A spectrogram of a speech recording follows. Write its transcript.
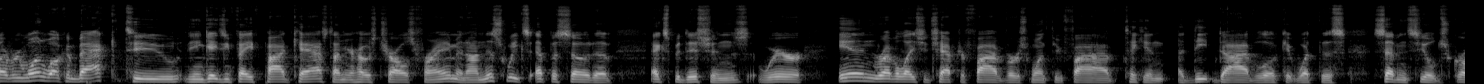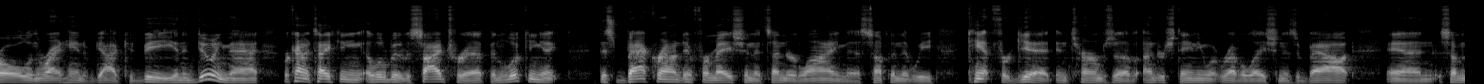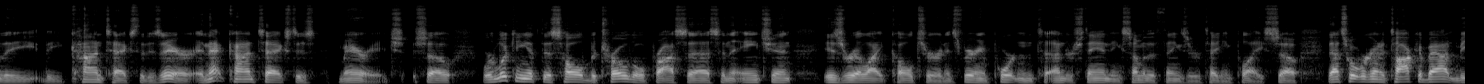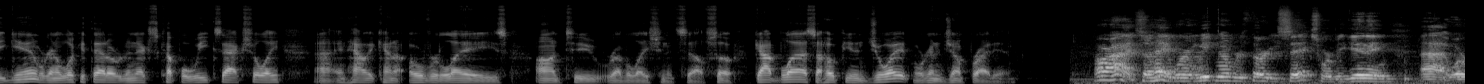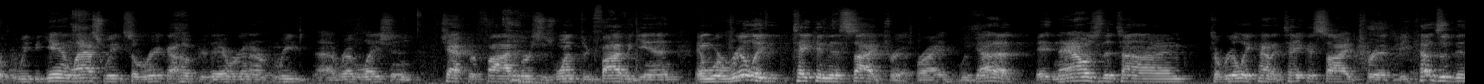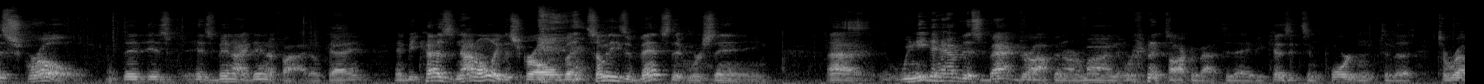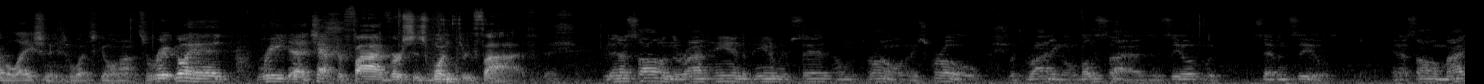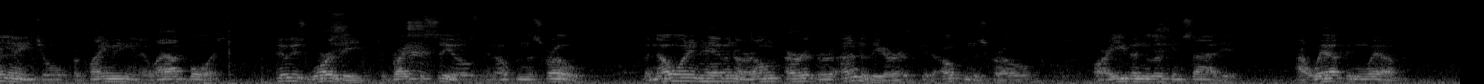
Hello, everyone. Welcome back to the Engaging Faith podcast. I'm your host, Charles Frame, and on this week's episode of Expeditions, we're in Revelation chapter 5, verse 1 through 5, taking a deep dive look at what this seven sealed scroll in the right hand of God could be. And in doing that, we're kind of taking a little bit of a side trip and looking at this background information that's underlying this, something that we can't forget in terms of understanding what Revelation is about and some of the the context that is there and that context is marriage. So we're looking at this whole betrothal process in the ancient israelite culture and it's very important to understanding some of the things that are taking place. So that's what we're going to talk about and begin. We're going to look at that over the next couple weeks actually uh, and how it kind of overlays onto revelation itself. So god bless. I hope you enjoy it we're going to jump right in all right, so hey, we're in week number 36. We're beginning, uh, where we began last week. So, Rick, I hope you're there. We're going to read uh, Revelation chapter 5, verses 1 through 5 again. And we're really taking this side trip, right? We've got to, it now's the time to really kind of take a side trip because of this scroll that is, has been identified, okay? And because not only the scroll, but some of these events that we're seeing. Uh, we need to have this backdrop in our mind that we're going to talk about today because it's important to the to Revelation and to what's going on. So, Rick, go ahead, read uh, chapter five, verses one through five. Then I saw in the right hand of him who sat on the throne a scroll with writing on both sides and sealed with seven seals. And I saw a mighty angel proclaiming in a loud voice, Who is worthy to break the seals and open the scroll? But no one in heaven or on earth or under the earth could open the scroll or even look inside it. I wept and wept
